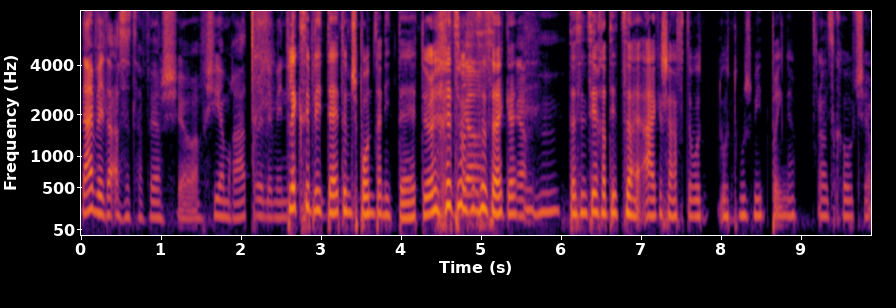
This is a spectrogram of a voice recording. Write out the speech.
Nein, weil da, also, da wärst du ja Ski am Rad. Wenn Flexibilität und Spontanität, würde ich jetzt mal Ja. so sagen. Ja. Mhm. Das sind sicher die zwei Eigenschaften, die, die du musst mitbringen als Coach, ja.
